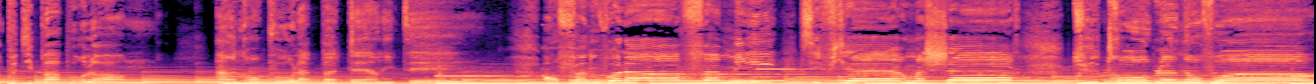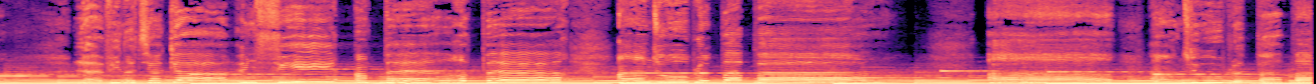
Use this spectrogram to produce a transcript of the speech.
un petit pas pour l'homme, un grand pour la paternité. Enfin nous voilà, famille, si fière ma chère, ne tient qu'à une fille, un père, repère, un double papa. Ah, un double papa.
